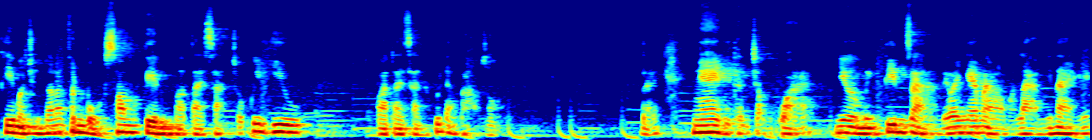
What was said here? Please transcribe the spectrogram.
Khi mà chúng ta đã phân bổ xong tiền và tài sản cho quỹ hưu và tài sản quỹ đảm bảo rồi. Đấy nghe thì thận trọng quá. Nhưng mà mình tin rằng nếu anh em nào mà làm như này ấy,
